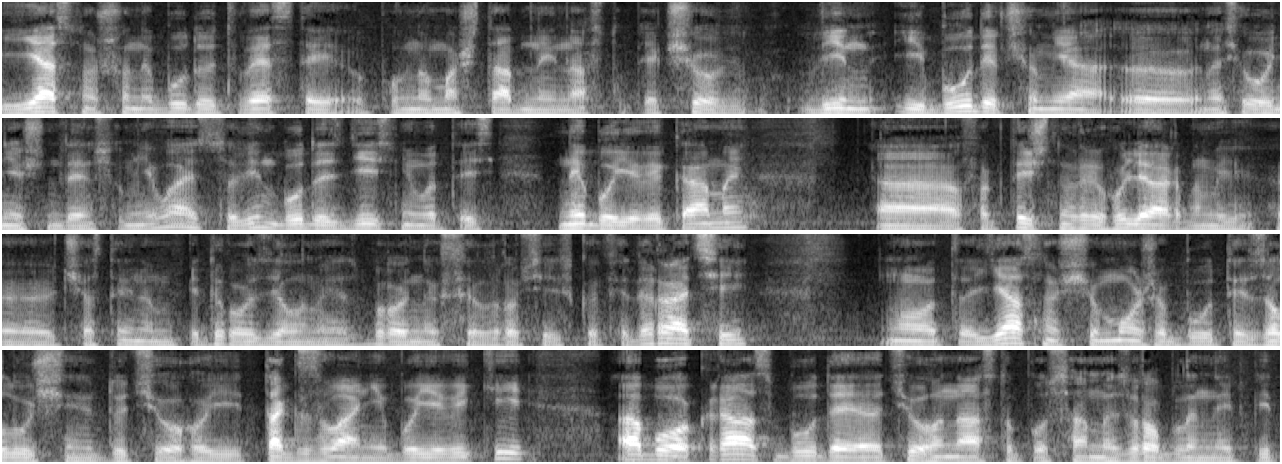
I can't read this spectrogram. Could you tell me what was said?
ясно, що не будуть вести повномасштабний наступ. Якщо він і буде, в чому я е, на сьогоднішній день сумніваюся, то він буде здійснюватись не бойовиками, фактично регулярними е, частинами підрозділами Збройних сил Російської Федерації. От, ясно, що може бути залучені до цього і так звані бойовики, або якраз буде цього наступу саме зроблений під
